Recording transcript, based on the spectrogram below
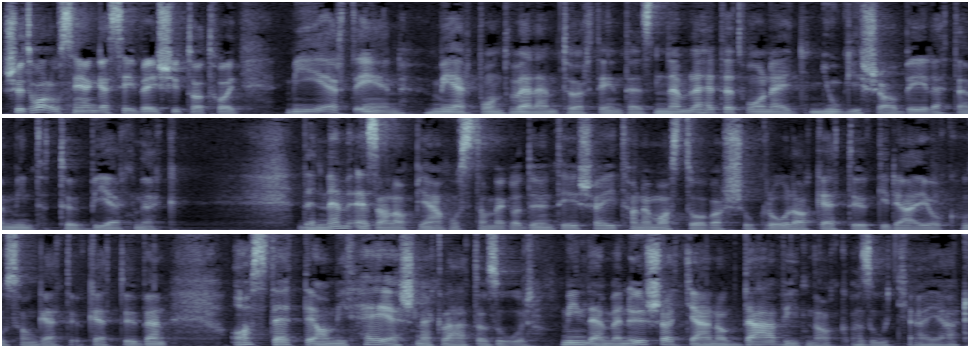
Sőt, valószínűleg eszébe is jutott, hogy miért én, miért pont velem történt ez, nem lehetett volna egy nyugisabb életem, mint a többieknek? de nem ez alapján hozta meg a döntéseit, hanem azt olvassuk róla a kettő királyok 22.2-ben, azt tette, amit helyesnek lát az Úr. Mindenben ősatjának, Dávidnak az útjáját,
